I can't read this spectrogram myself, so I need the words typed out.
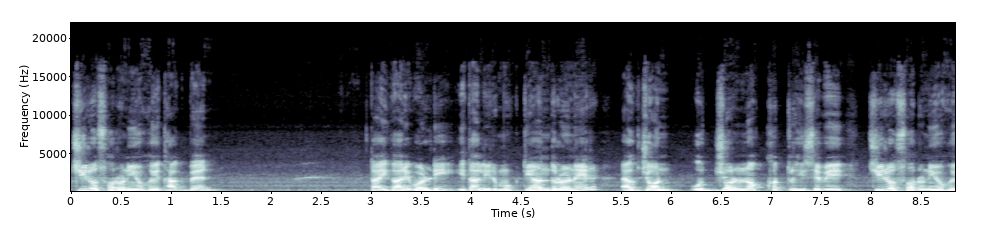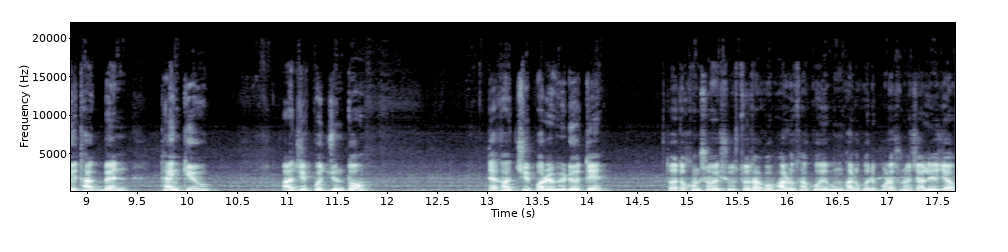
চিরস্মরণীয় হয়ে থাকবেন। তাই গারিবল্ডি ইতালির মুক্তি আন্দোলনের একজন উজ্জ্বল নক্ষত্র হিসেবে চিরস্মরণীয় হয়ে থাকবেন। Thank you. আজ এ পর্যন্ত দেখা হচ্ছে পরের ভিডিওতে। ততক্ষণ সবাই সুস্থ থাকো, ভালো থাকো এবং ভালো করে পড়াশোনা চালিয়ে যাও।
